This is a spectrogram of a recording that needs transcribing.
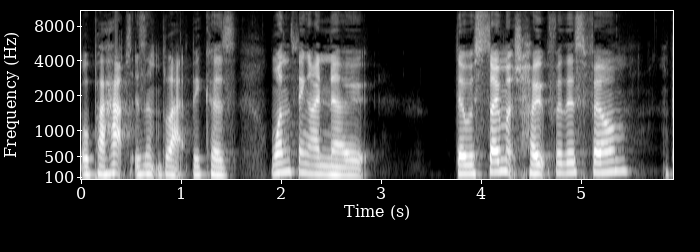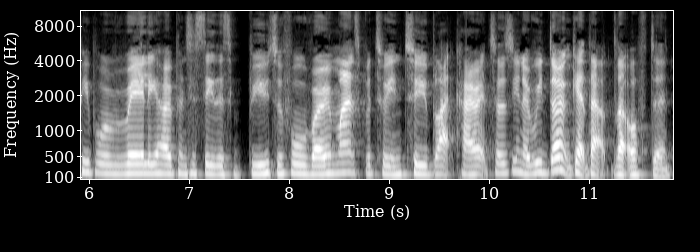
or perhaps isn't black. Because one thing I know, there was so much hope for this film. People were really hoping to see this beautiful romance between two black characters. You know, we don't get that that often.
